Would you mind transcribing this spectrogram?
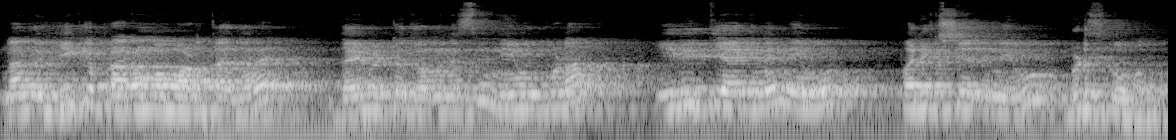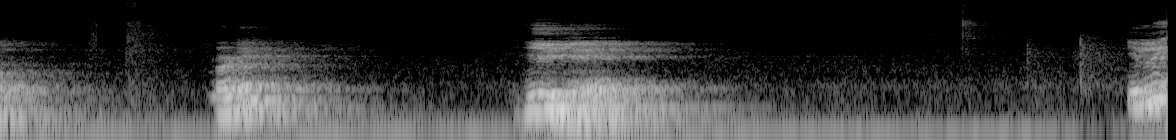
ನಾನು ಹೀಗೆ ಪ್ರಾರಂಭ ಮಾಡ್ತಾ ಇದ್ದಾರೆ ದಯವಿಟ್ಟು ಗಮನಿಸಿ, ನೀವು ಕೂಡ ಈ ರೀತಿಯಾಗಿನೇ ನೀವು ಪರೀಕ್ಷೆಯಲ್ಲಿ ನೀವು ಬಿಡಿಸಬಹುದು. ನೋಡಿ, ಹೀಗೆ. ಇಲ್ಲಿ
